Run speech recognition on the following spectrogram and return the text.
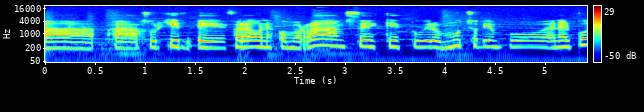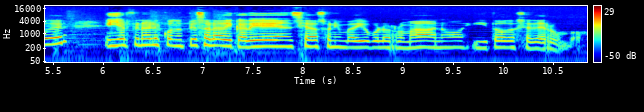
a, surgir eh, faraones como Ramses, que estuvieron mucho tiempo en el poder, y al final es cuando empieza la decadencia, son invadidos por los romanos y todo se derrumbó.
